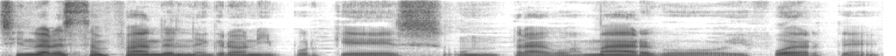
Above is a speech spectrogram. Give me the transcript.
si no eres tan fan del Negroni porque es un trago amargo y fuerte,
